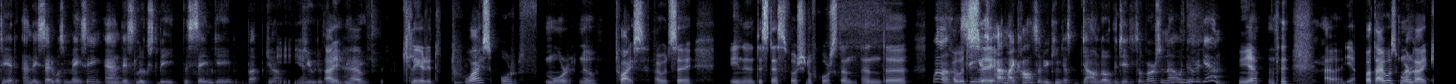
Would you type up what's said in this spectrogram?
did, and they said it was amazing. And this looks to be the same game, but you know, Yeah. beautifully. I remade. have cleared it twice or f- more. No, twice, I would say, in uh, the SNES version, of course, then. And uh, Well, I would seeing as say- you have my console, you can just download the digital version now and do it again. Yeah, uh, yeah. But I was more like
